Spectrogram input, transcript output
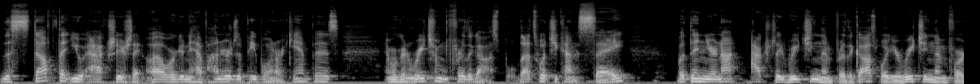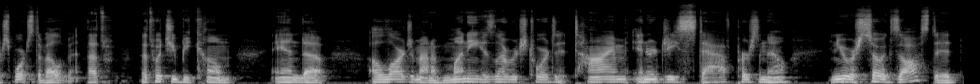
the stuff that you actually are saying, oh, we're going to have hundreds of people on our campus, and we're going to reach them for the gospel. That's what you kind of say, but then you're not actually reaching them for the gospel. You're reaching them for sports development. That's that's what you become, and uh, a large amount of money is leveraged towards it, time, energy, staff, personnel, and you are so exhausted,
